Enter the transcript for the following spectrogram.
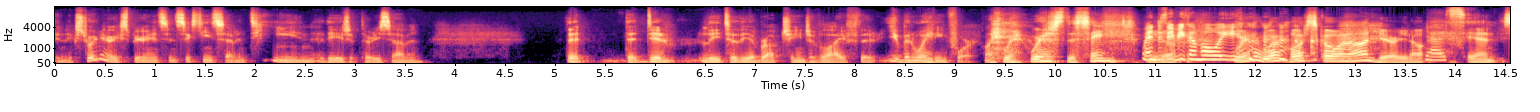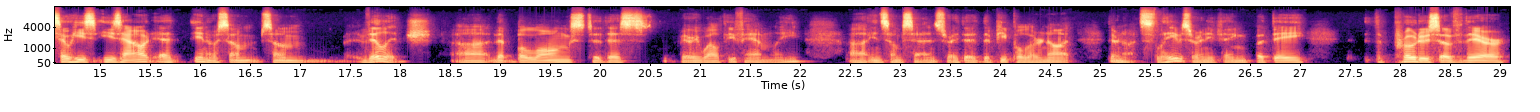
an extraordinary experience in 1617 at the age of 37 that that did lead to the abrupt change of life that you've been waiting for. Like, where, where's the saint? When You does he become holy? Where, what, what's going on here? You know. yes. And so he's he's out at you know some some village uh, that belongs to this very wealthy family, uh, in some sense, right? The the people are not they're not slaves or anything, but they the produce of their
